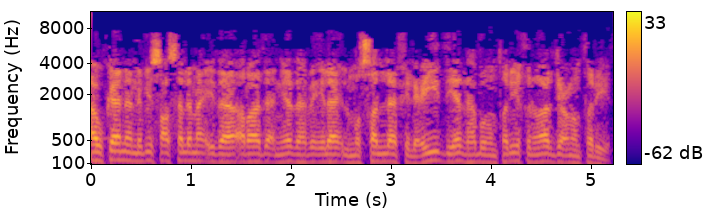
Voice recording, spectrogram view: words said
أو كان النبي صلى الله عليه وسلم إذا أراد أن يذهب إلى المصلى في العيد يذهب من طريق ويرجع من طريق.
